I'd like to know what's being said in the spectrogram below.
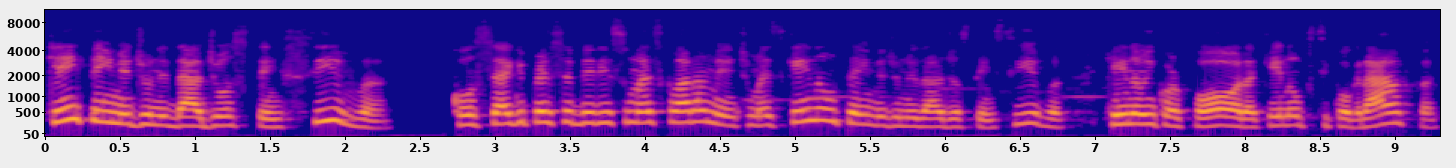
quem tem mediunidade ostensiva consegue perceber isso mais claramente, mas quem não tem mediunidade ostensiva, quem não incorpora, quem não psicografa,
